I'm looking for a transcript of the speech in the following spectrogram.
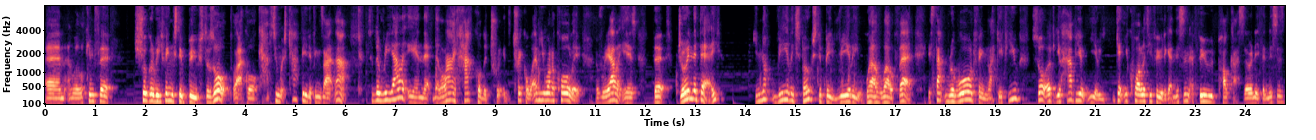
um, and we're looking for sugary things to boost us up, like or have too much caffeine and things like that. So the reality in that the life hack or the, the trick or whatever you want to call it of reality is that during the day you're not really supposed to be really well well fed. It's that reward thing. Like if you sort of you have your you get your quality food again. This isn't a food podcast or anything. This is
